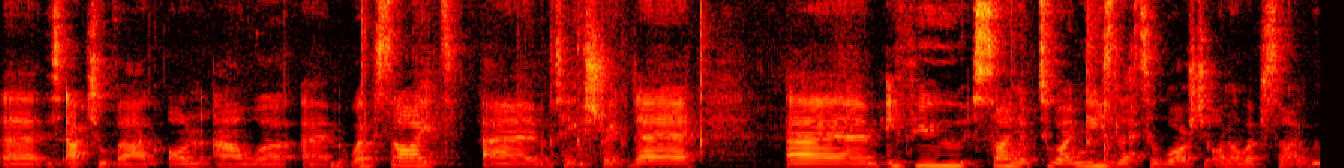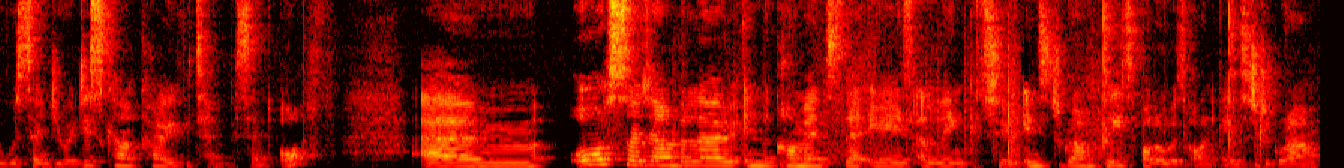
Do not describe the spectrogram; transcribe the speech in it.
uh, this actual bag on our um, website, um, I'll take you straight there. Um, if you sign up to our newsletter whilst you're on our website, we will send you a discount code for 10% off. Also down below in the comments there is a link to Instagram. Please follow us on Instagram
